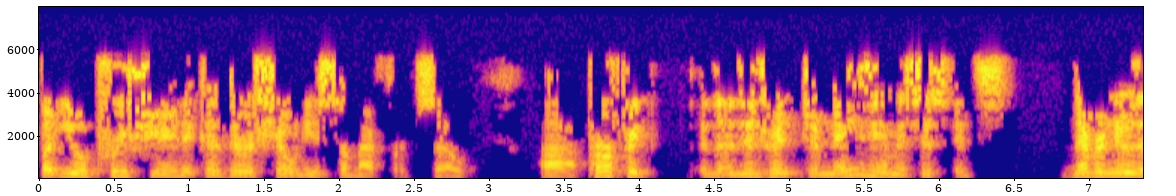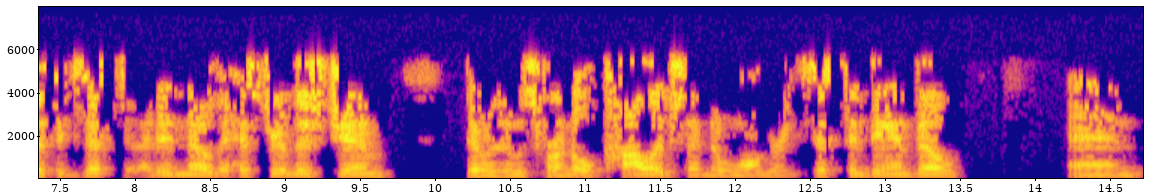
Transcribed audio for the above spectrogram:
but you appreciate it because they were showing you some effort. So, uh, perfect the, the gymnasium is just it's never knew this existed. I didn't know the history of this gym. There was it was for an old college that no longer exists in Danville, and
